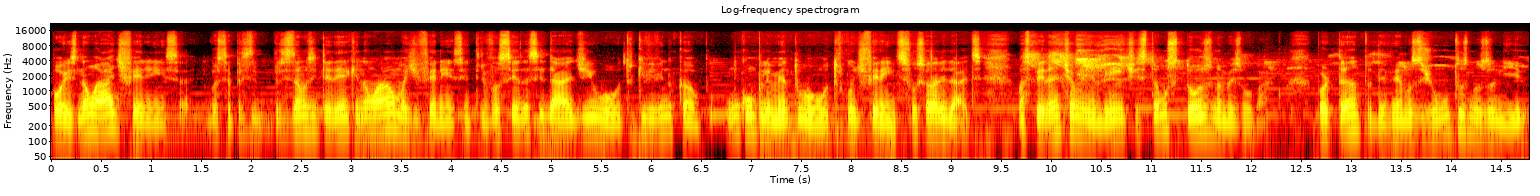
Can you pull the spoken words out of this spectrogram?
pois não há diferença. Você precisamos entender que não há uma diferença entre você da cidade e o outro que vive no campo. Um complementa o outro com diferentes funcionalidades, mas perante o meio ambiente estamos todos no mesmo barco. Portanto, devemos juntos nos unir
